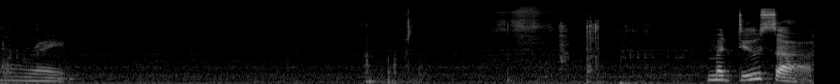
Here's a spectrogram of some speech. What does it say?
All right. Medusa.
